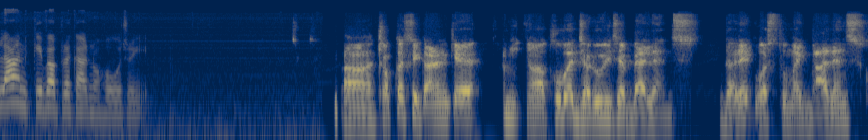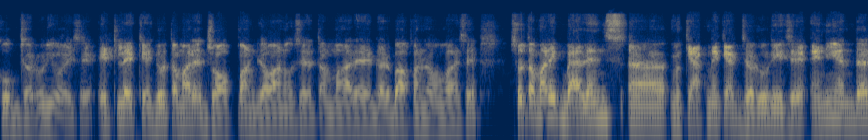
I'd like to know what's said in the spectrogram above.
પ્લાન કેવા પ્રકારનો હોવો જોઈએ? ચોક્કસથી, કારણ કે ખૂબ જ જરૂરી છે બેલેન્સ દરેક વસ્તુમાં એક બેલેન્સ ખૂબ જરૂરી હોય છે. એટલે કે જો તમારે જોબ પણ જવાનું છે, તમારે ગરબા પણ રમવા છે સો તમારે એક બેલેન્સ ક્યાંક ને ક્યાંક જરૂરી છે. એની અંદર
